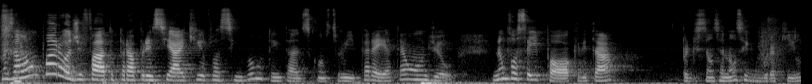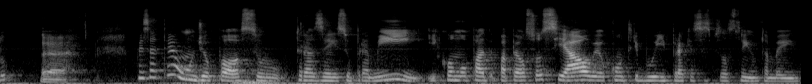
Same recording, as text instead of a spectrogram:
mas ela não parou de fato pra apreciar aquilo. Falou assim: vamos tentar desconstruir. Peraí, até onde eu. Não vou ser hipócrita, porque senão você não segura aquilo. é. Mas até onde eu posso trazer isso pra mim e, como pa- papel social, eu contribuir pra que essas pessoas tenham também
